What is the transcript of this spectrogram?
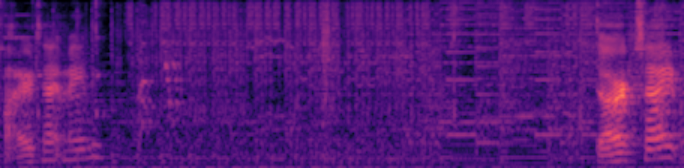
Fire type maybe? Dark type?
